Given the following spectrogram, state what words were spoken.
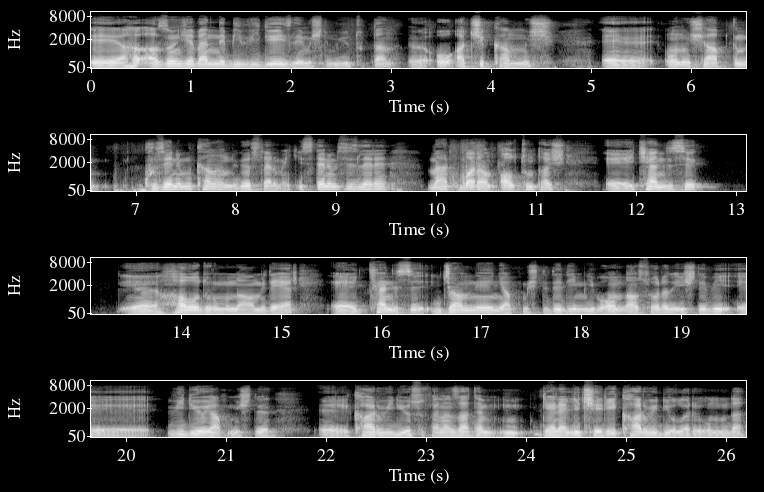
Ee, az önce ben de bir video izlemiştim YouTube'dan. Ee, o açık kalmış. Ee, onu şey yaptım. Kuzenimin kanalını göstermek isterim sizlere. Mert Baran Altuntaş. Ee, kendisi e, hava durumu namı değer. E, kendisi canlı yayın yapmıştı dediğim gibi. Ondan sonra da işte bir e, video yapmıştı. E, kar videosu falan. Zaten genel içeriği kar videoları onun da.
